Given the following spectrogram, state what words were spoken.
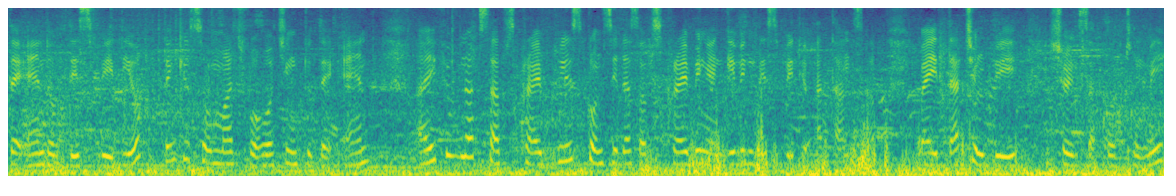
The end of this video. Thank you so much for watching to the end. Uh, if you've not subscribed please consider subscribing and giving this video a thumbs up. By that you'll be showing support to me.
